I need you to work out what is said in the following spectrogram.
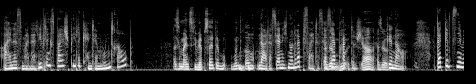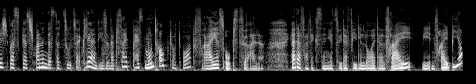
eines meiner Lieblingsbeispiele, kennt ihr Mundraub? Also meinst du die Webseite Mundraub? Na, das ist ja nicht nur eine Webseite, das ist also, ja sehr praktisch. Ja, also. Genau. Da gibt es nämlich was ganz Spannendes dazu zu erklären. Diese Website heißt mundraub.org, freies Obst für alle. Ja, da verwechseln jetzt wieder viele Leute frei wie in Freibier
